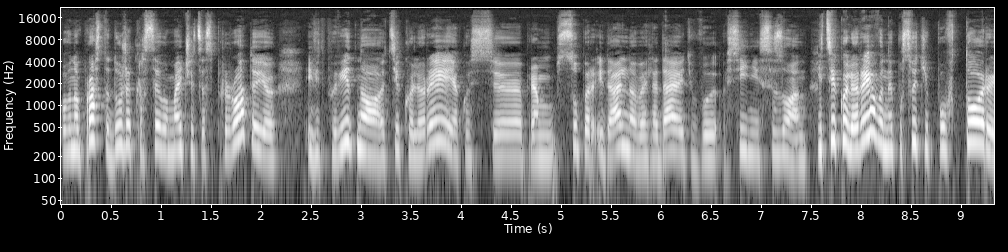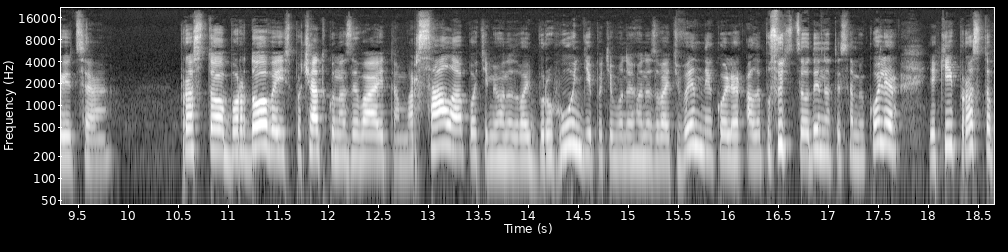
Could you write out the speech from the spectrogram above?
Воно просто дуже красиво мечиться з природою, і відповідно ці кольори якось е, прям супер ідеально виглядають в осінній сезон. І ці кольори вони по суті повторюються. Просто бордовий спочатку називають там Марсала, потім його називають Бургунді, потім вони його називають винний колір. Але по суті це один і той самий колір, який просто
